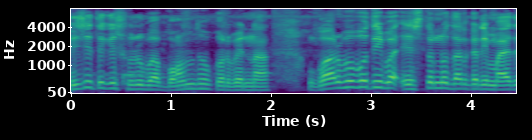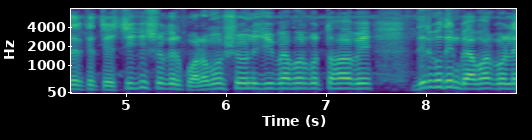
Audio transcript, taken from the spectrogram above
নিজে থেকে শুরু বা বন্ধ করবেন না। গর্ভবতী বা স্তন্যদানকারী মায়েদের ক্ষেত্রে চিকিৎসকের পরামর্শ অনুযায়ী ব্যবহার করতে হবে। দীর্ঘদিন ব্যবহার করলে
